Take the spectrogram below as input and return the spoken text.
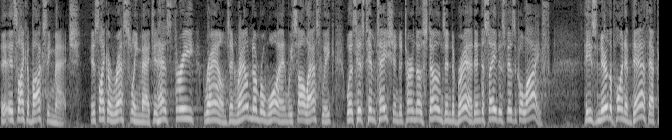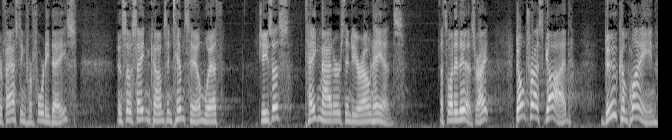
It's like a boxing match. It's like a wrestling match. It has three rounds. And round number one, we saw last week, was his temptation to turn those stones into bread and to save his physical life. He's near the point of death after fasting for 40 days. And so Satan comes and tempts him with, Jesus, take matters into your own hands. That's what it is, right? Don't trust God. Do complain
